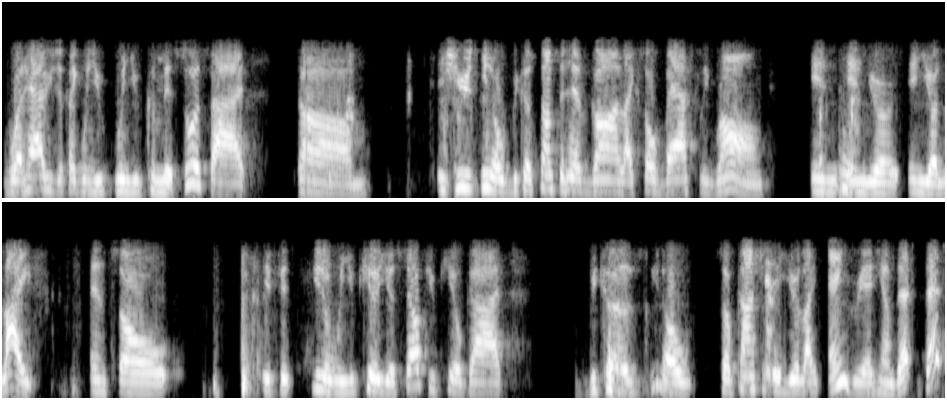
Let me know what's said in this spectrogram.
what have you. Just like when you when you commit suicide, um, it's you you know because something has gone like so vastly wrong in in your in your life, and so if it you know when you kill yourself, you kill God because you know subconsciously you're like angry at Him. That that's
